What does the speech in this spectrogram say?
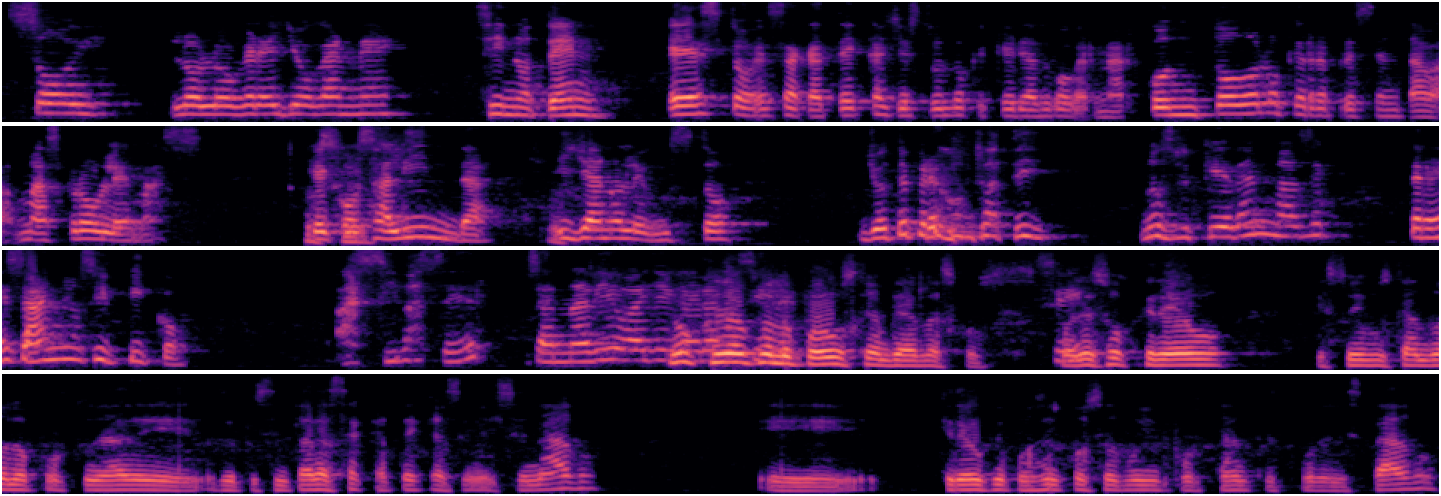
soy, lo logré, yo gané, sino ten, esto es Zacatecas y esto es lo que querías gobernar, con todo lo que representaba, más problemas, qué cosa linda, y ya no le gustó. Yo te pregunto a ti, nos quedan más de tres años y pico. ¿Así va a ser? O sea, nadie va a llegar Yo creo que lo podemos cambiar las cosas. Por eso creo, estoy buscando la oportunidad de representar a Zacatecas en el Senado. Eh, creo que puede ser cosas muy importantes por el Estado.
